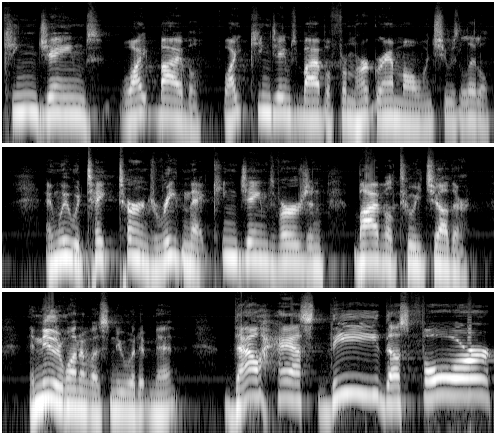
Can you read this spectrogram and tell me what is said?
King James white Bible, white King James Bible from her grandma when she was little. And we would take turns reading that King James Version Bible to each other. And neither one of us knew what it meant. Thou hast thee, thus for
